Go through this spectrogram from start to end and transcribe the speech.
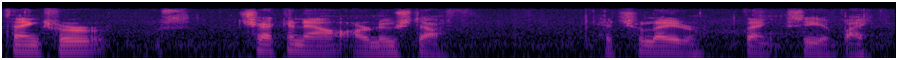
thanks for checking out our new stuff. Catch you later. Thanks. See you. Bye.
